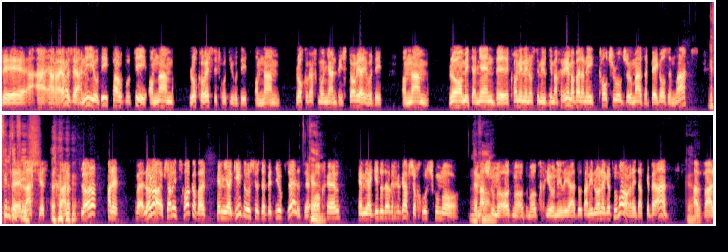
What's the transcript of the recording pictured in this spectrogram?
והרעיון הזה, אני יהודי תרבותי, אמנם לא קורא ספרות יהודית, אמנם לא כל כך מעוניין בהיסטוריה יהודית, אמנם לא מתעניין בכל מיני נושאים יהודים אחרים, אבל אני cultural Jew, מה זה, בייגלס ולקס? גפילטה פיש. לא, לא, לא, לא, אפשר לצחוק, אבל הם יגידו שזה בדיוק זה, זה כן. אוכל. הם יגידו דרך אגב שחוש הומור נכון. זה משהו מאוד מאוד מאוד חיוני ליהדות, אני לא נגד הומור, אני דווקא בעד. כן. אבל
